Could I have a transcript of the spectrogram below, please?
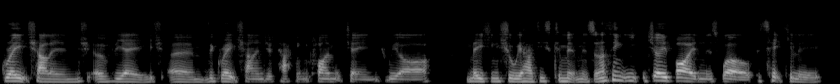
great challenge of the age, um, the great challenge of tackling climate change, we are making sure we have these commitments. And I think Joe Biden as well, particularly,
